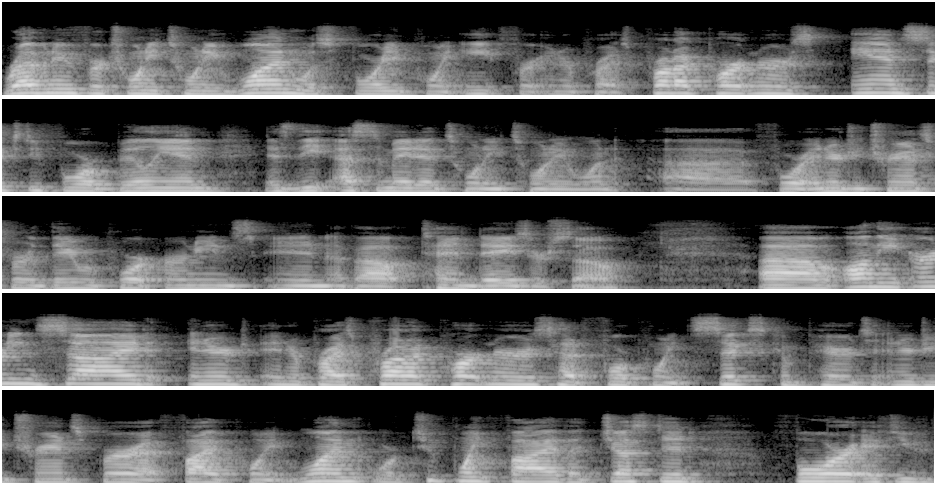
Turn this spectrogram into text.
Revenue for 2021 was 40.8 for Enterprise Product Partners, and 64 billion is the estimated 2021 uh, for Energy Transfer. They report earnings in about 10 days or so. Um, on the earnings side, Enter- Enterprise Product Partners had 4.6 compared to Energy Transfer at 5.1 or 2.5 adjusted for if you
